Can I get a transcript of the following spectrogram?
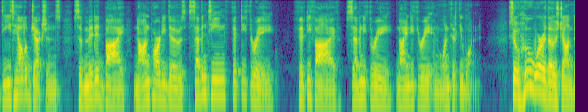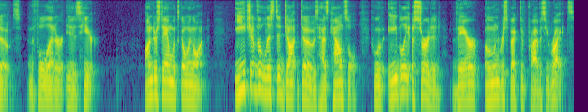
detailed objections submitted by non party Does 17, 53, 55, 73, 93, and 151. So, who were those John Does? And the full letter is here. Understand what's going on. Each of the listed John Does has counsel who have ably asserted their own respective privacy rights.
